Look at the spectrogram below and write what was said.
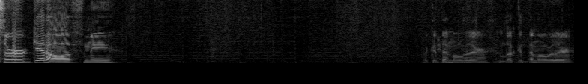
Sir, get off me. Look at them over there. Look at them over there.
